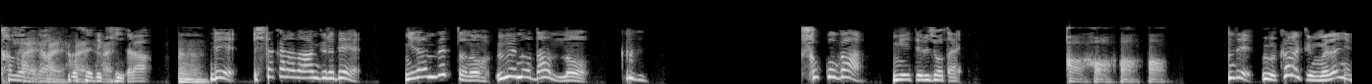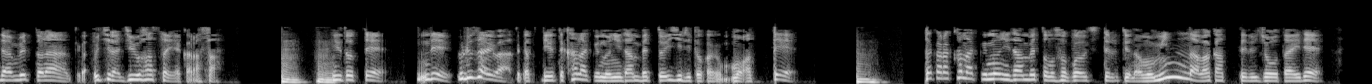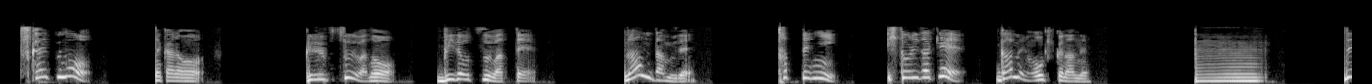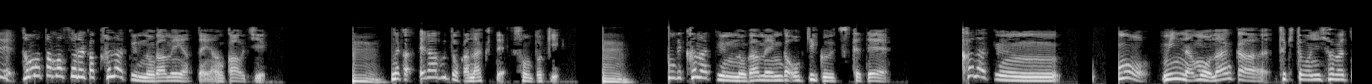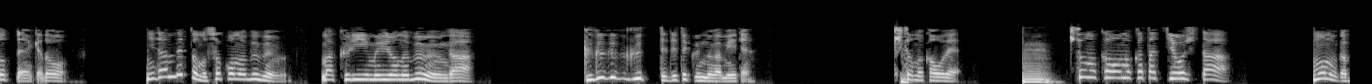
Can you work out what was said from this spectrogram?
カメラが調整できひんから。うん。で、下からのアングルで、二段ベッドの上の段の、底が見えてる状態。はあ、はあはあはあ、で、うわ、カナ君まだ二段ベッドな、とか、うちら18歳やからさ、うん。うん。言うとって、で、うるさいわ、とかって言って、カナ君の二段ベッドいじりとかもあって、うん。だからカナ君の二段ベッドの底が映ってるっていうのはもうみんな分かってる状態で、スカイプの、なんかあの、グループ通話のビデオ通話って、ランダムで、勝手に一人だけ画面大きくなんねん。で、たまたまそれがカナ君の画面やったんやんか、うち。うん。なんか選ぶとかなくて、その時。うん。で、かなくんの画面が大きく映ってて、かなくんもみんなもうなんか適当に喋っとったんやけど、二段ベッドの底の部分、まあクリーム色の部分が、ぐぐぐぐぐって出てくんのが見えてん。人の顔で。うん。人の顔の形をしたものが、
